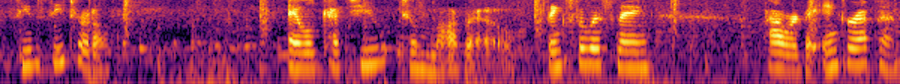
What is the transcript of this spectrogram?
see the sea turtles. And we'll catch you tomorrow. Thanks for listening. Powered by Anchor FM.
